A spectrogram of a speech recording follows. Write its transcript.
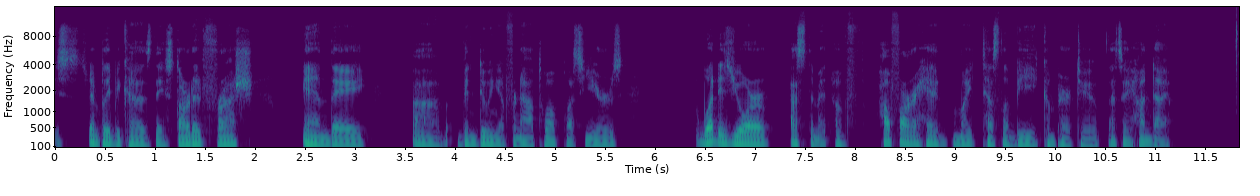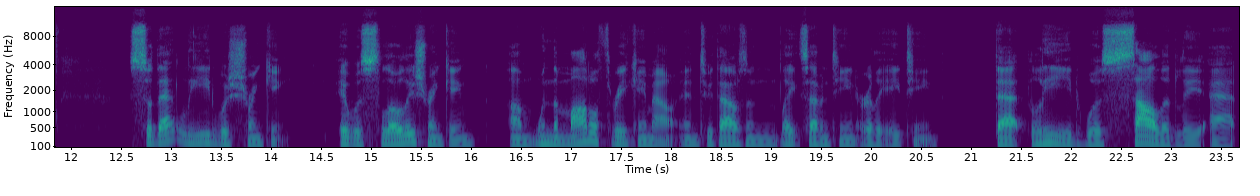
simply because they started fresh and they uh, been doing it for now 12 plus years. What is your estimate of how far ahead might Tesla be compared to, let's say, Hyundai? So that lead was shrinking. It was slowly shrinking. Um, when the Model 3 came out in 2000, late 17, early 18, that lead was solidly at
